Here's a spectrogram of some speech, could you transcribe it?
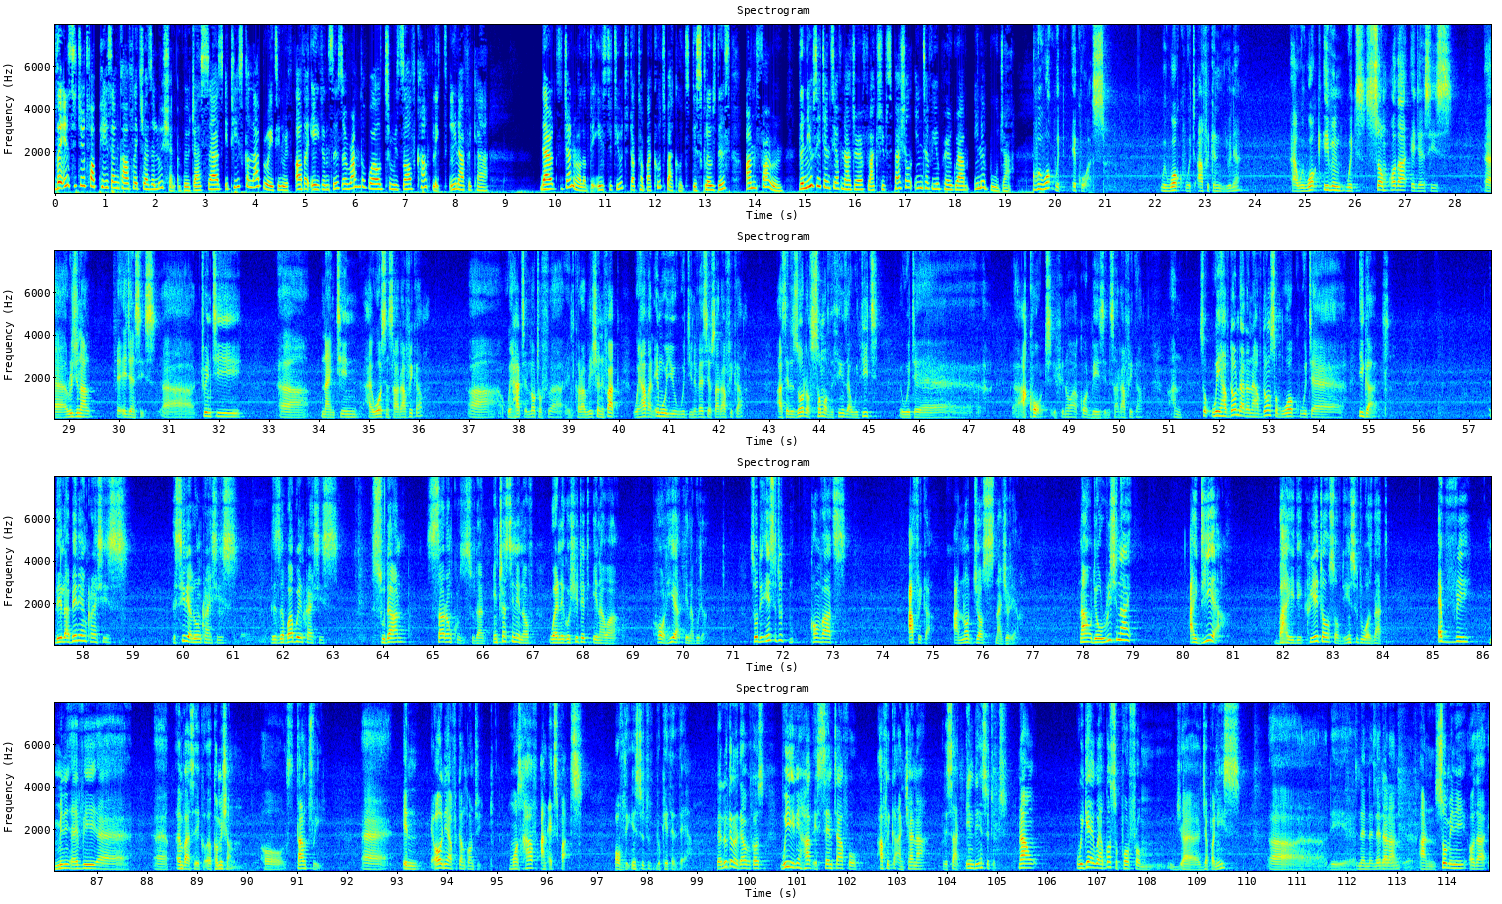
The Institute for Peace and Conflict Resolution, Abuja, says it is collaborating with other agencies around the world to resolve conflict in Africa. Director General of the Institute, Dr. Bakut Bakut, disclosed this on Forum, the news agency of Nigeria flagship special interview program in Abuja. We work with ECOWAS. We work with African Union. Uh, we work even with some other agencies, uh, regional agencies. Uh, 2019, uh, I was in South Africa. Uh, we had a lot of uh, collaboration. In fact, we have an MOU with University of South Africa as a result of some of the things that we did with uh, Accord, if you know Accord based in South Africa. And so we have done that and I have done some work with uh, IGAD. The Liberian crisis the Sierra Leone crisis, the Zimbabwean crisis, Sudan, Southern Sudan, interestingly enough, were negotiated in our hall here in Abuja. So the Institute converts Africa and not just Nigeria. Now, the original idea by the creators of the Institute was that every, every uh, embassy uh, commission or country uh, in any African country must have an expert of the institute located there. We're looking at that because we even have a center for Africa and China research in the institute. Now, we, get, we have got support from uh, Japanese, uh, the Netherlands, and so many other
